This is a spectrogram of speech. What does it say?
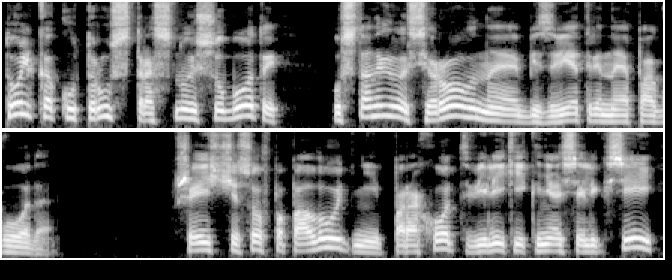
Только к утру страстной субботы установилась ровная безветренная погода — в шесть часов пополудни пароход «Великий князь Алексей»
